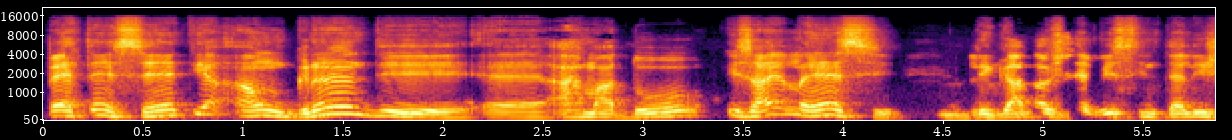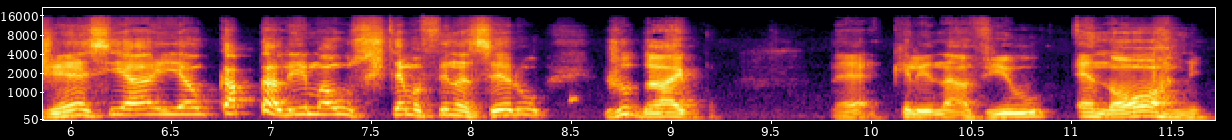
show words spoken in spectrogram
pertencente a um grande é, armador israelense, uhum. ligado aos serviços de inteligência e ao capitalismo, ao sistema financeiro judaico. Né? Aquele navio enorme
